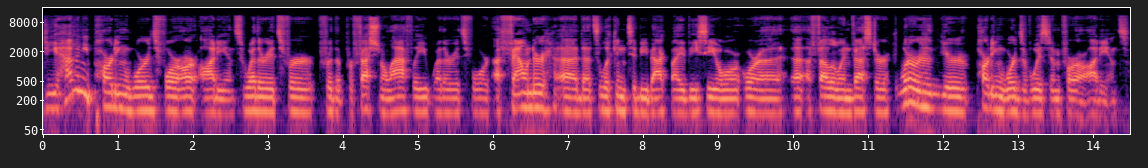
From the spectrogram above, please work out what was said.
Do you have any parting words for our audience, whether it's for for the professional athlete, whether it's for a founder uh, that's looking to be backed by a VC or or a, a fellow investor? What are your parting words of wisdom for our audience?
